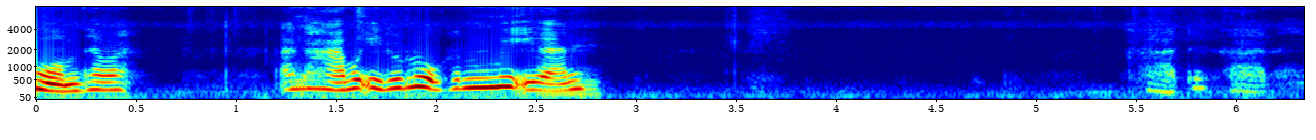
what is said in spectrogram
หอมใช่ปะอันหามาอีกลูกๆถ้ามันมีอีกอัน ขาดด้วยขาดเลย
